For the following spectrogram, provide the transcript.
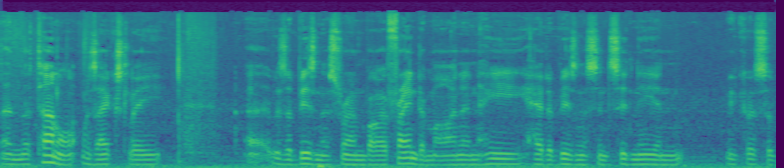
And the tunnel was actually uh, it was a business run by a friend of mine, and he had a business in Sydney, and because of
